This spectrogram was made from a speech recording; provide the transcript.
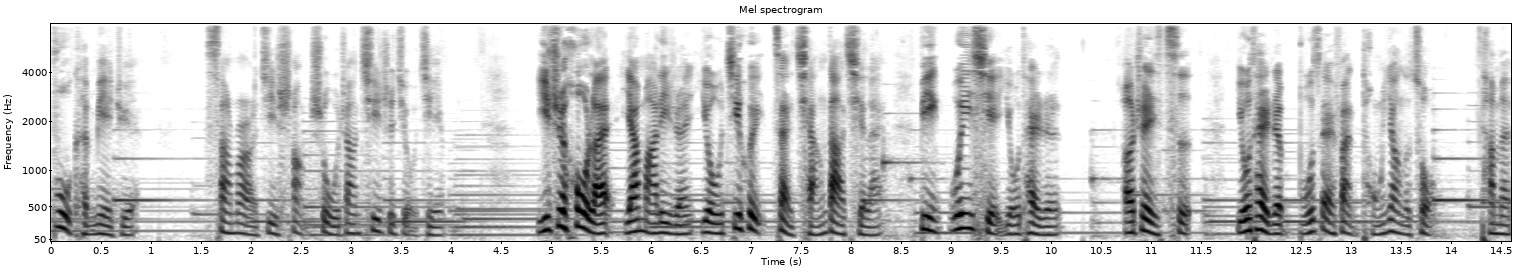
不肯灭绝。撒母耳记上十五章七至九节，以致后来亚玛力人有机会再强大起来，并威胁犹太人。而这一次，犹太人不再犯同样的错，他们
